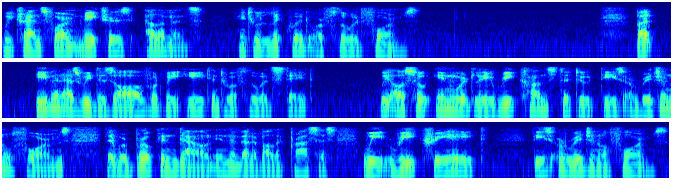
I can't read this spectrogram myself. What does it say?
We transform nature's elements into liquid or fluid forms. But even as we dissolve what we eat into a fluid state, we also inwardly reconstitute these original forms that were broken down in the metabolic process. We recreate these original forms.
